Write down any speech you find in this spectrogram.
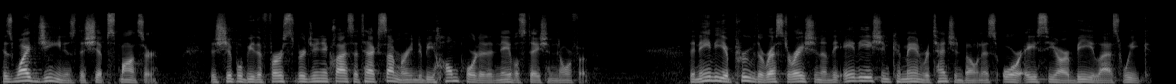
His wife Jean is the ship's sponsor. The ship will be the first Virginia-class attack submarine to be homeported at Naval Station Norfolk. The Navy approved the restoration of the Aviation Command Retention Bonus, or ACRB, last week.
